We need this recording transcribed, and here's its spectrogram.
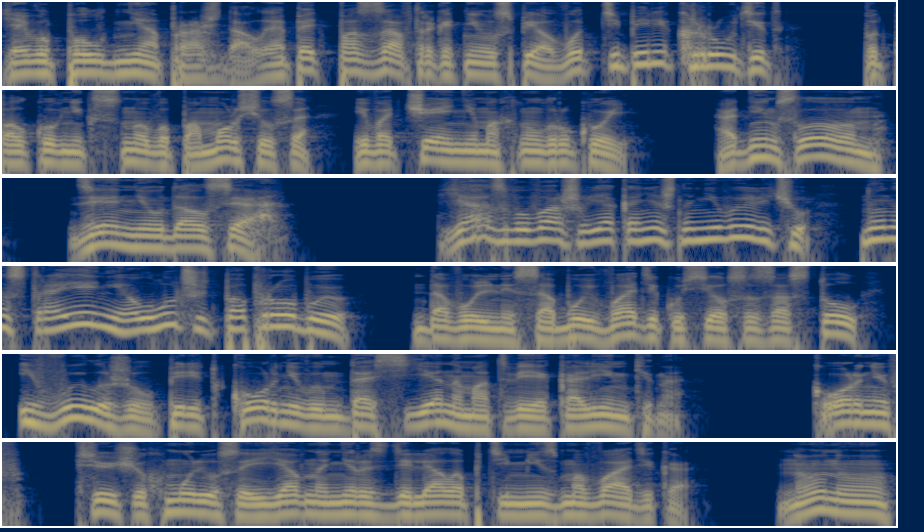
Я его полдня прождал и опять позавтракать не успел. Вот теперь и крутит». Подполковник снова поморщился и в отчаянии махнул рукой. «Одним словом, день не удался». «Язву вашу я, конечно, не вылечу, но настроение улучшить попробую». Довольный собой Вадик уселся за стол и выложил перед Корневым досье на Матвея Калинкина. Корнев все еще хмурился и явно не разделял оптимизма Вадика. «Ну-ну,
